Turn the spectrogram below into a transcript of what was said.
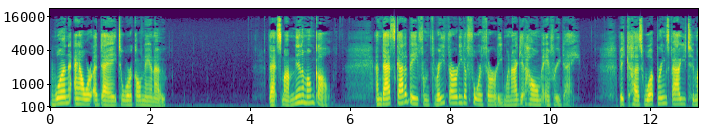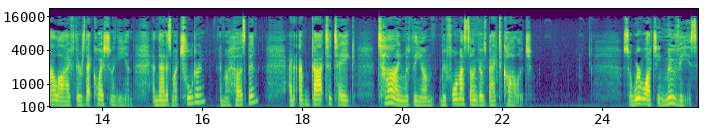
one hour a day to work on Nano. That's my minimum goal. And that's got to be from 3:30 to 4:30 when I get home every day. Because what brings value to my life, there's that question again. And that is my children and my husband. And I've got to take time with them before my son goes back to college. So we're watching movies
